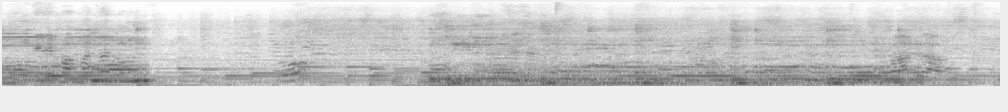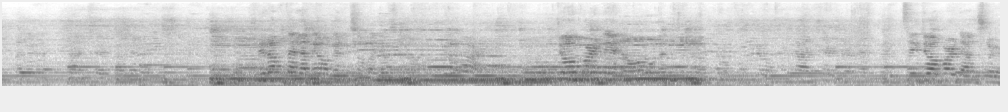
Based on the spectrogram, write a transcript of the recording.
Oo, gini Papa Dan. Oh. Sirap talaga yung magaling sa kalaw sa Jomar. Jomar din, oo. Oh, magaling Si Jomar dancer.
